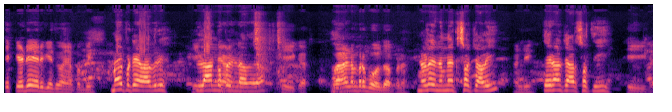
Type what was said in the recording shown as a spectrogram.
ਤੇ ਕਿਹੜੇ ਏਰੀਏ ਤੋਂ ਆਏ ਆਪਾਂ ਵੀ ਮੈਂ ਪਟਿਆਲਾ ਵੀਰੇ ਲੰਗ ਪਿੰਡ ਆ ਮੇਰਾ। ਠੀਕ ਹੈ ਮੋਬਾਈਲ ਨੰਬਰ ਬੋਲ ਦਿਓ ਆਪਣਾ। 99140 ਹਾਂਜੀ। 13430 ਠੀਕ ਹੈ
